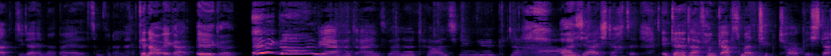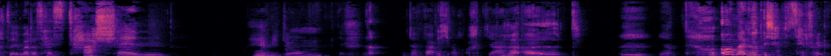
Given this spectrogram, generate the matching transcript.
sagt sie da immer bei Alice im Wunderland. Genau, egal, egal. Wer hat eins meiner Taschen geklaut? Oh ja, ich dachte, äh, da, davon gab es mal einen TikTok. Ich dachte immer, das heißt Taschen. Hä, wie dumm. Da war ich auch acht Jahre alt. Ja. Oh mein Gott, ich habe Cedric.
